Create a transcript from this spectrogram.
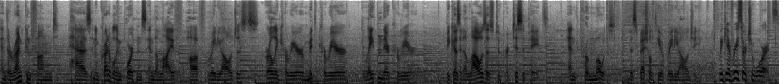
and the Roentgen Fund has an incredible importance in the life of radiologists, early career, mid-career, late in their career, because it allows us to participate and promote the specialty of radiology. We give research awards,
